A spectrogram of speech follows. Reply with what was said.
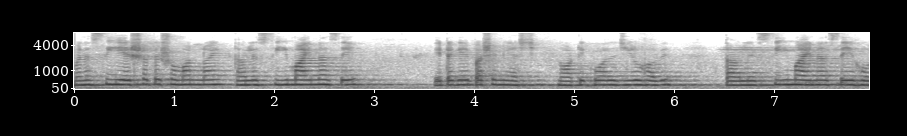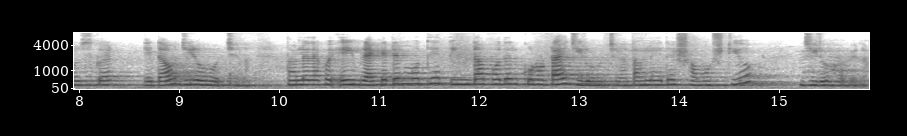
মানে সি এর সাথে সমান নয়, তাহলে সি মাইনাস এ এটাকে এই পাশে নিয়ে আসছি নট ইকুয়াল জিরো হবে। তাহলে C minus A whole square এটাও জিরো হচ্ছে না। তাহলে দেখো, এই ব্র্যাকেটের মধ্যে তিনটা পদের কোনোটাই জিরো হচ্ছে না, তাহলে এদের সমষ্টিও জিরো হবে না।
